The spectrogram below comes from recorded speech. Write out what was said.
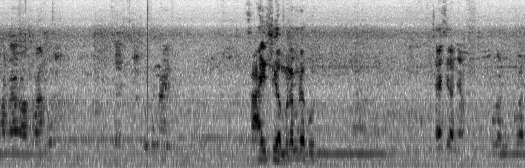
ทำแล้วเราครับดูข้างในสายเชื่อมมันนำเด้คุณใช้เสื้อยังเพื่อนเพื่อน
